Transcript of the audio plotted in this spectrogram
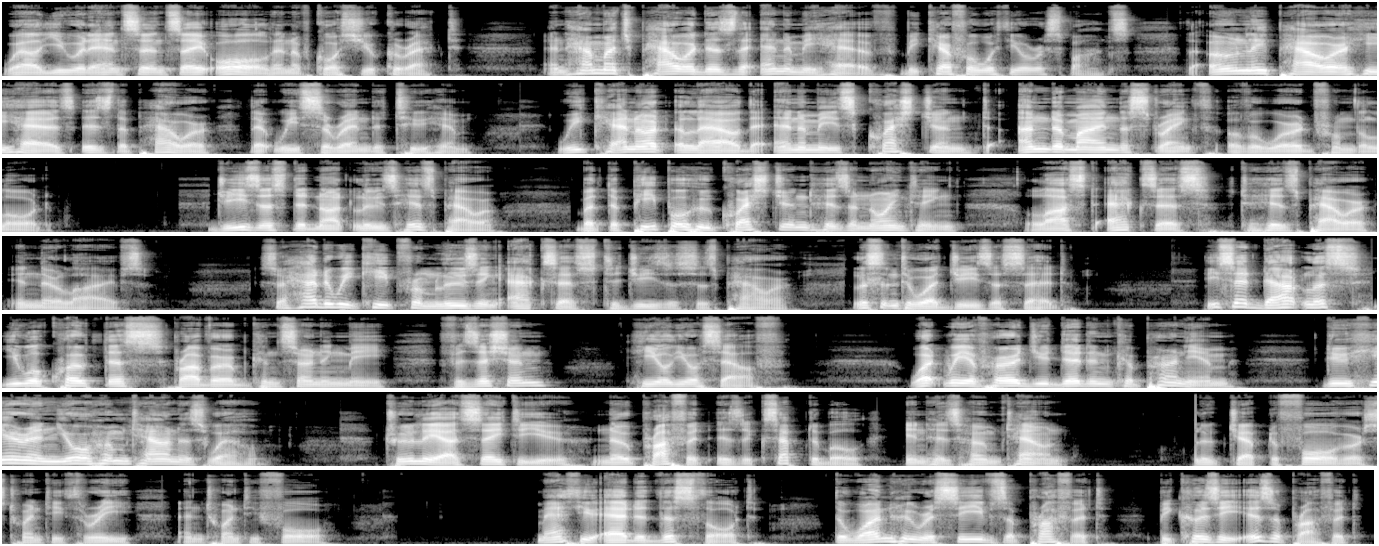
Well, you would answer and say all, and of course you're correct. And how much power does the enemy have? Be careful with your response. The only power he has is the power that we surrender to him. We cannot allow the enemy's question to undermine the strength of a word from the Lord. Jesus did not lose his power, but the people who questioned his anointing lost access to his power in their lives. So, how do we keep from losing access to Jesus' power? Listen to what Jesus said. He said, Doubtless you will quote this proverb concerning me Physician, heal yourself. What we have heard you did in Capernaum, do here in your hometown as well. Truly I say to you, no prophet is acceptable in his hometown. Luke chapter 4, verse 23 and 24. Matthew added this thought The one who receives a prophet, because he is a prophet,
